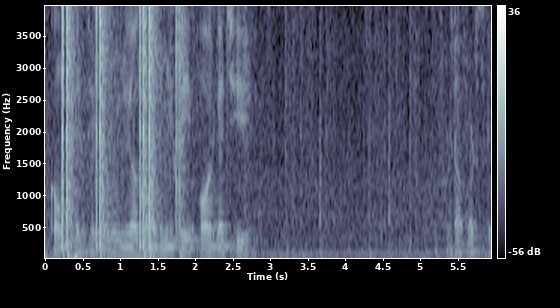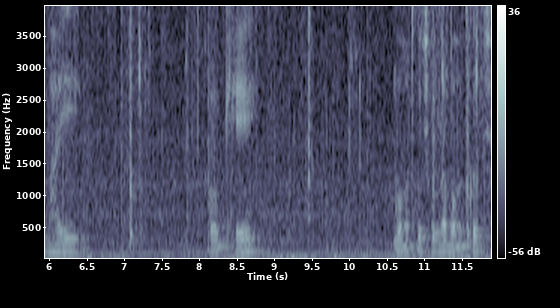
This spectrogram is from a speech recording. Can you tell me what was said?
कॉम्पेंसेटर मिल गया गॉज मिल गई, और क्या चाहिए? फटाफट से भाई। ओके। बहुत कुछ मिल, बहुत कुछ।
